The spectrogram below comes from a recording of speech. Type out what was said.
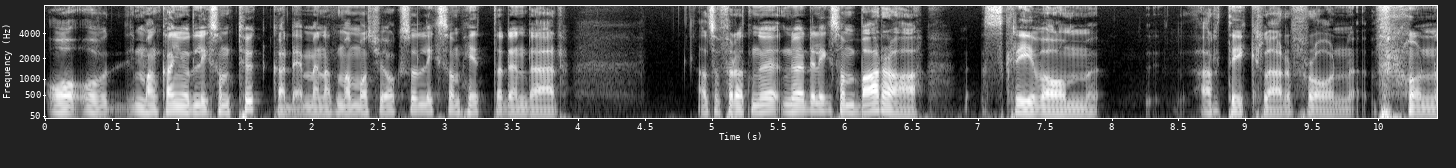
Och, och man kan ju liksom tycka det, men att man måste ju också liksom hitta den där... Alltså för att nu, nu är det liksom bara skriva om artiklar från, från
